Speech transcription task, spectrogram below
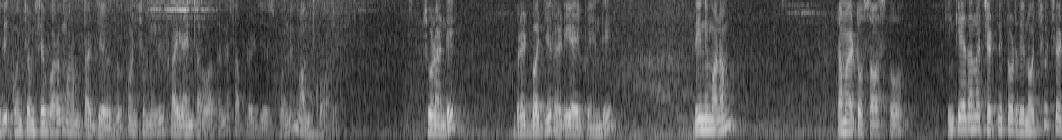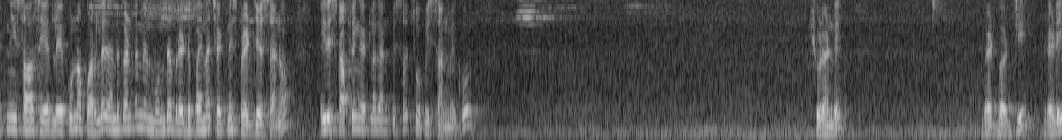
ఇది కొంచెం సేపు వరకు మనం టచ్ చేయొద్దు. కొంచెం ఇది ఫ్రై అయిన తర్వాతనే సపరేట్ చేసుకొని వండుకోవాలి. చూడండి బ్రెడ్ బజ్జీ రెడీ అయిపోయింది. దీన్ని మనం టమాటో సాస్తో ఇంకేదైనా చట్నీతో తినొచ్చు. చట్నీ సాస్ ఏది లేకున్నా పర్లేదు ఎందుకంటే నేను ముందే బ్రెడ్ పైన చట్నీ స్ప్రెడ్ చేశాను. ఇది స్టఫింగ్ ఎట్లా కనిపిస్తుందో చూపిస్తాను మీకు. చూడండి bread bajji ready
